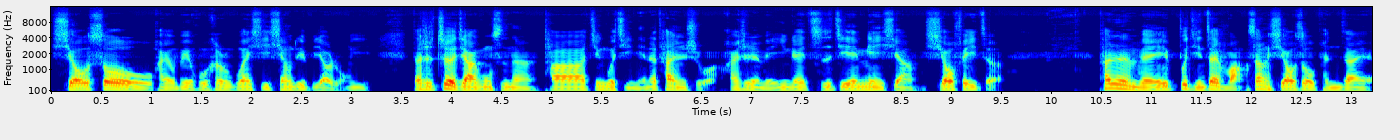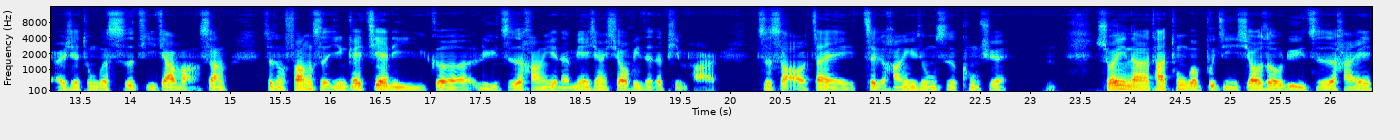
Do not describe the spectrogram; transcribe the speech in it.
销售还有维护客户关系相对比较容易。但是这家公司呢，它经过几年的探索，还是认为应该直接面向消费者。他认为，不仅在网上销售盆栽，而且通过实体加网上这种方式，应该建立一个绿植行业的面向消费者的品牌，至少在这个行业中是空缺。所以呢，他通过不仅销售绿植，还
